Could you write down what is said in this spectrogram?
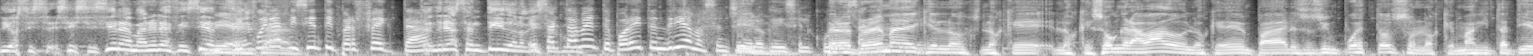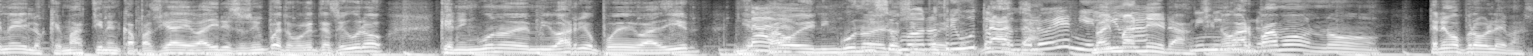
digo, si se si se hiciera de manera eficiente, Bien. Si fuera Claro. eficiente y perfecta. tendría sentido lo que dice el. Exactamente, por ahí tendría más sentido Sí. lo que dice el CUN. Pero el problema es exactamente. que los, los que los que son grabados, los que deben pagar esos impuestos, son los que más guita tienen y los que más tienen capacidad de evadir esos impuestos. Porque te aseguro que ninguno de mi barrio puede evadir ni Nada. el pago de ninguno Ni de su los impuestos. monotributo Nada. cuando lo es, ni el No hay IVA, manera. ni si no garpamos, no tenemos problemas.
